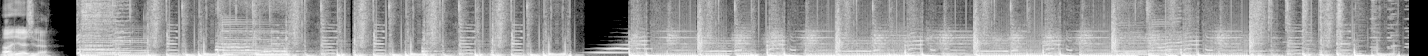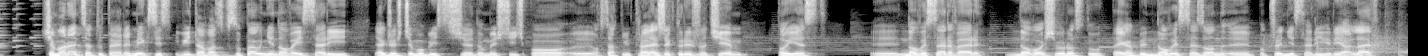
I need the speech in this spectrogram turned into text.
No nieźle. Siema ręce, tutaj Remixis i witam was w zupełnie nowej serii. Jak żeście mogli się domyślić po y, ostatnim trailerze, który wrzuciłem, to jest y, nowy serwer, nowość po prostu, tak jakby nowy sezon y, poprzedniej serii Real Life.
